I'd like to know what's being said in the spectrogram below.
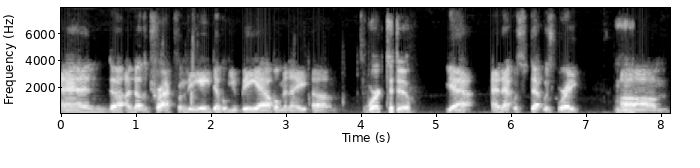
and uh, another track from the AWB album. And I um, work to do. Yeah, and that was that was great. Mm-hmm. Um,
